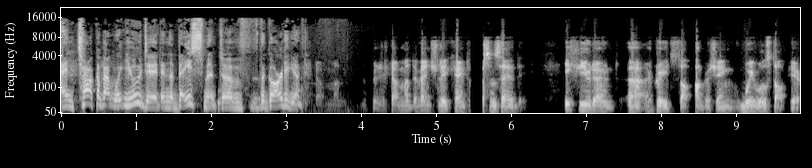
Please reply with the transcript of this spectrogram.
And talk about what you did in the basement of The Guardian. British government eventually came to us and said, if you don't uh, agree to stop publishing, we will stop you.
